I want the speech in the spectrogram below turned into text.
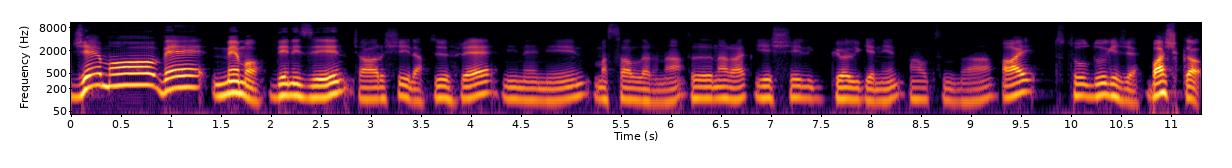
Cemo ve Memo denizin çağrışıyla Zühre ninenin masallarına sığınarak yeşil gölgenin altında ay tutulduğu gece. Başka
